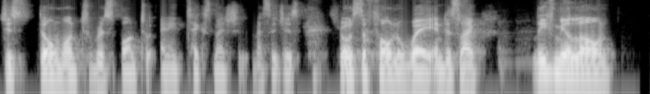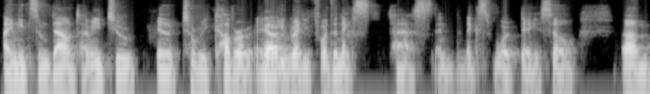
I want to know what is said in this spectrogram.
just don't want to respond to any text messages. Throws the phone away and just like leave me alone. I need some downtime. I need to you know to recover and yep. be ready for the next task and the next workday so um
